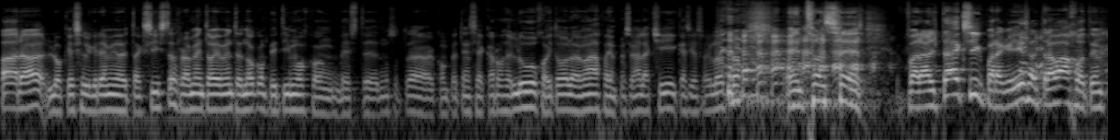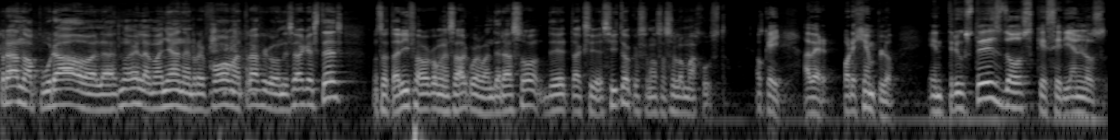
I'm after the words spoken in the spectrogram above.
para lo que es el gremio de taxistas. Realmente, obviamente, no competimos con este, nuestra competencia de carros de lujo y todo lo demás para impresionar a las chicas y eso y lo otro. Entonces, para el taxi, para que llegues al trabajo temprano, apurado, a las 9 de la mañana, en reforma, tráfico, donde sea que estés, nuestra tarifa va a comenzar con el banderazo de taxi de sitio, que se nos hace lo más justo. Ok, a ver, por ejemplo, entre ustedes dos, que serían los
